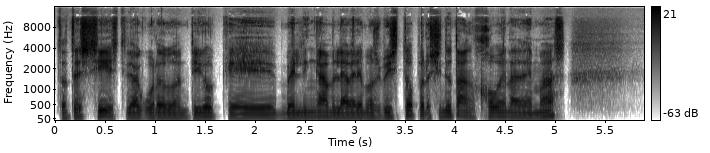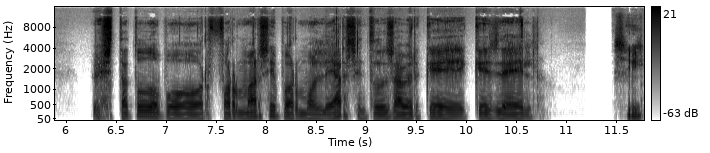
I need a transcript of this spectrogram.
Entonces sí, estoy de acuerdo contigo que Bellingham le habremos visto, pero siendo tan joven además, está todo por formarse y por moldearse. Entonces a ver qué, qué es de él. Sí,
